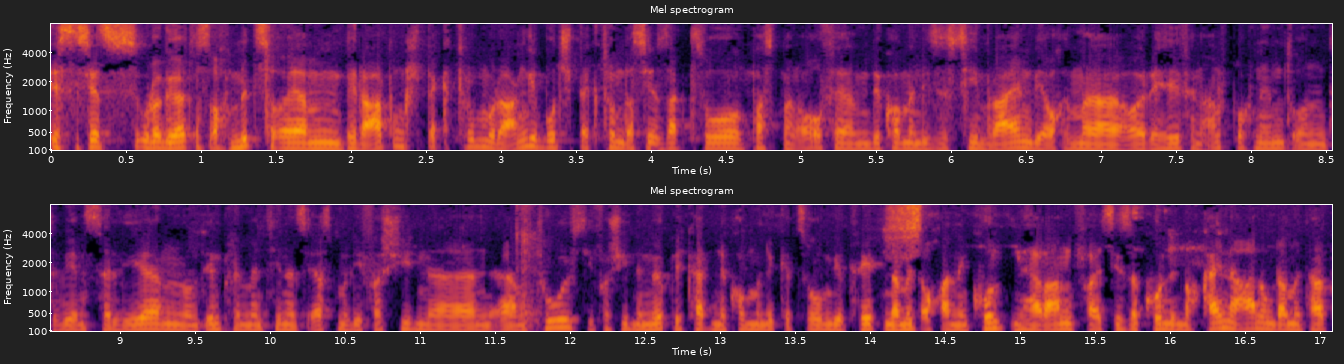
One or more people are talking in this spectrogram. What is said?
Ist es jetzt oder gehört das auch mit zu eurem Beratungsspektrum oder Angebotsspektrum, dass ihr sagt, so passt mal auf, ähm, wir kommen in dieses Team rein, wie auch immer eure Hilfe in Anspruch nimmt und wir installieren und implementieren jetzt erstmal die verschiedenen ähm, Tools, die verschiedenen Möglichkeiten der Kommunikation. Wir treten damit auch an den Kunden heran, falls dieser Kunde noch keine Ahnung damit hat.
